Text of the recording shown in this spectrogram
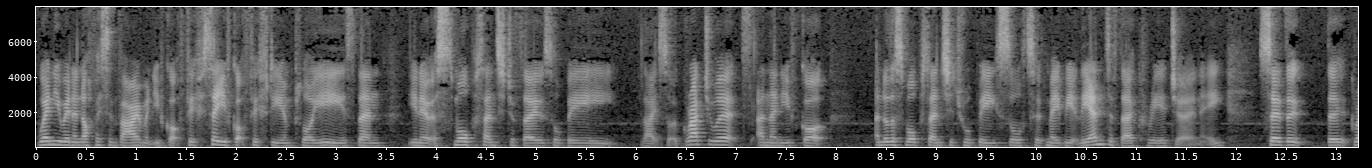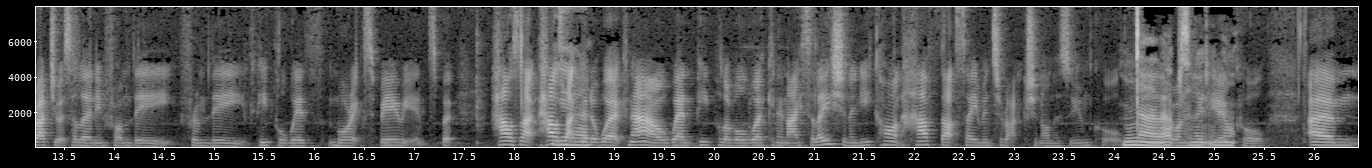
when you're in an office environment, you've got 50, say you've got 50 employees, then you know a small percentage of those will be like sort of graduates, and then you've got another small percentage will be sort of maybe at the end of their career journey. So the the graduates are learning from the from the people with more experience, but how's that how's that going to work now when people are all working in isolation and you can't have that same interaction on a Zoom call No, or on a absolutely video not. call. Um,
